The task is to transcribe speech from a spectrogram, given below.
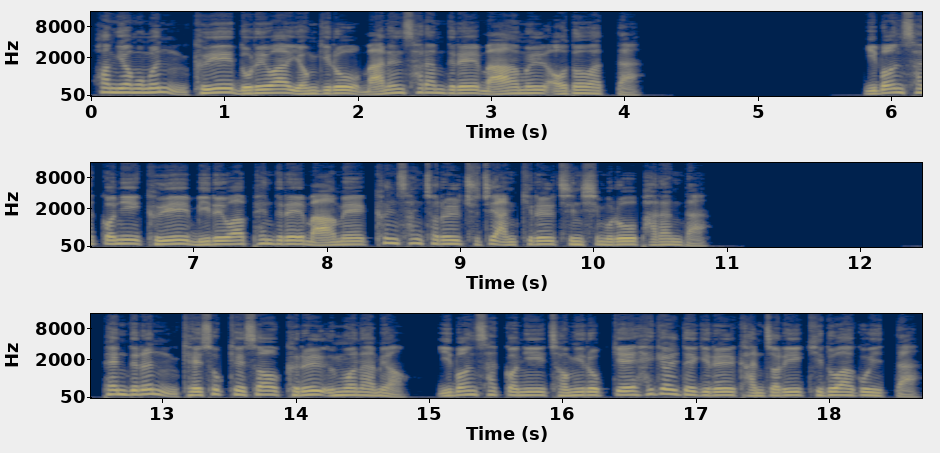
황영웅은 그의 노래와 연기로 많은 사람들의 마음을 얻어왔다. 이번 사건이 그의 미래와 팬들의 마음에 큰 상처를 주지 않기를 진심으로 바란다. 팬들은 계속해서 그를 응원하며 이번 사건이 정의롭게 해결되기를 간절히 기도하고 있다.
